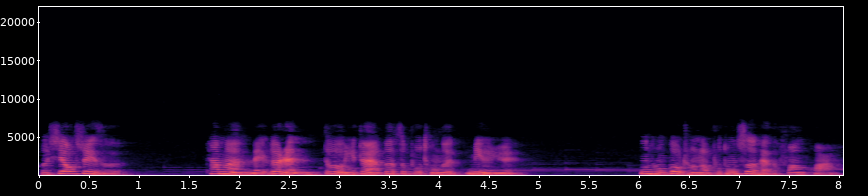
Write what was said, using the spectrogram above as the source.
和肖穗子，他们每个人都有一段各自不同的命运，共同构成了不同色彩的芳华，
